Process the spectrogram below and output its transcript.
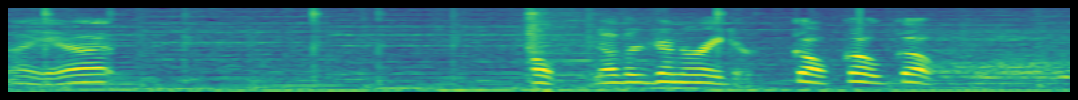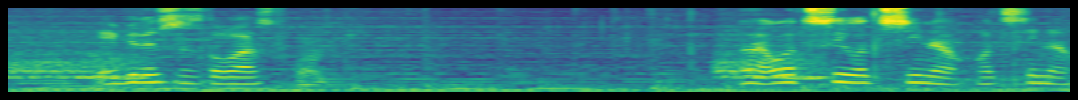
Not yet. Oh, another generator. Go, go, go. Maybe this is the last one. Alright, let's see, let's see now. Let's see now.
